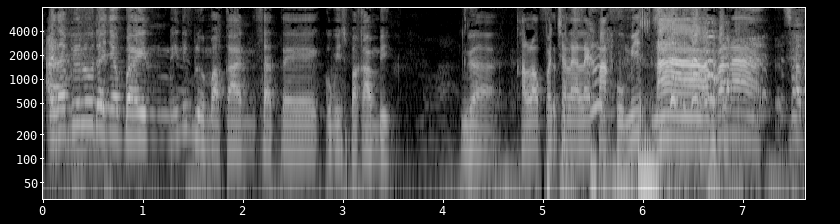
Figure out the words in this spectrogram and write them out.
eh tapi lu udah nyobain ini belum makan sate kumis pak kambing? Enggak kalau pecel lele pak kumis nah mana Sat,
